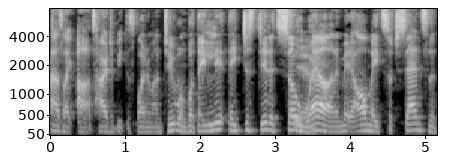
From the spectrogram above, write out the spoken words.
I was like, oh, it's hard to beat the Spider-Man Two one, but they li- they just did it so Yeah. well, and it, made, it all made such sense. And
